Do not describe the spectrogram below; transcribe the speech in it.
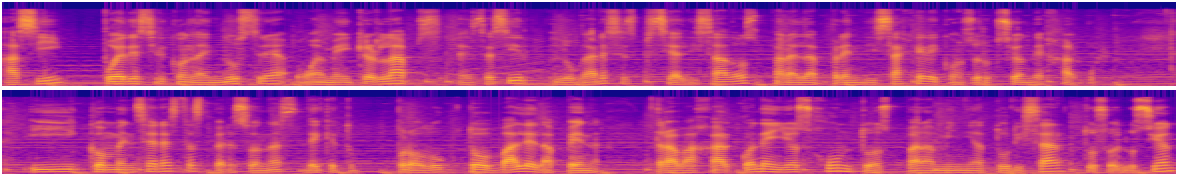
Así puedes ir con la industria o a Maker Labs, es decir, lugares especializados para el aprendizaje de construcción de hardware, y convencer a estas personas de que tu producto vale la pena, trabajar con ellos juntos para miniaturizar tu solución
